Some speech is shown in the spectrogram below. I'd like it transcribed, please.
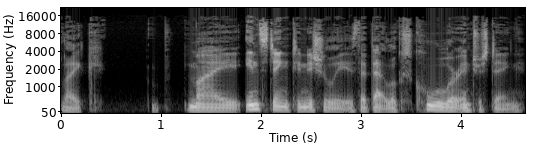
like my instinct initially is that that looks cool or interesting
